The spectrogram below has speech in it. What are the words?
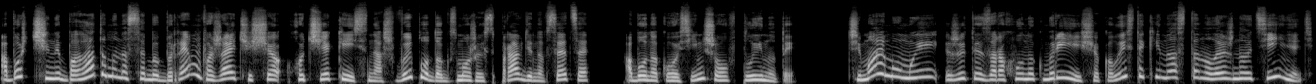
Або ж чи не багато ми на себе беремо, вважаючи, що хоч якийсь наш виплодок зможе і справді на все це або на когось іншого вплинути? Чи маємо ми жити за рахунок мрії, що колись таки нас та належно оцінять,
